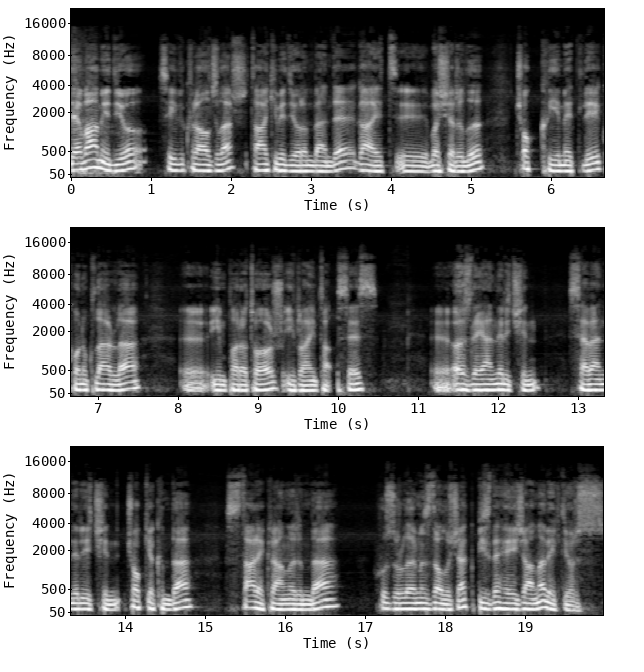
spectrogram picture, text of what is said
devam ediyor sevgili kralcılar. Takip ediyorum ben de gayet e, başarılı, çok kıymetli konuklarla e, İmparator İbrahim Tatlıses e, özleyenler için, sevenleri için çok yakında star ekranlarında huzurlarınızda olacak. Biz de heyecanla bekliyoruz.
